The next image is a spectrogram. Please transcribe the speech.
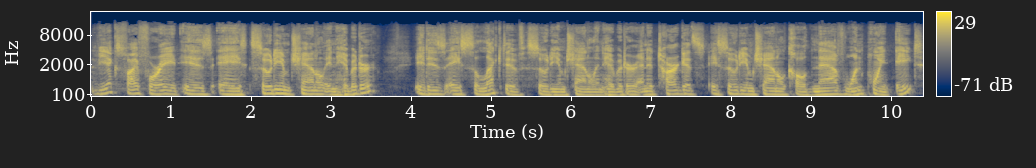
VX548 is a sodium channel inhibitor. It is a selective sodium channel inhibitor and it targets a sodium channel called NAV 1.8,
